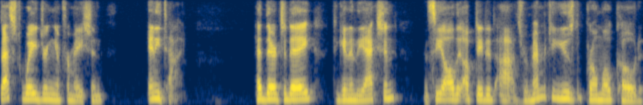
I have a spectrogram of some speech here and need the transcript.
best wagering information anytime. Head there today to get in the action and see all the updated odds. Remember to use the promo code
